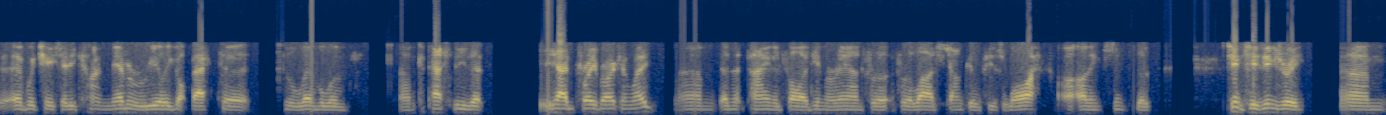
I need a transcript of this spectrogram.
of which he said he kind of never really got back to, to the level of um, capacity that he had pre-broken leg, um, and that pain had followed him around for for a large chunk of his life. I, I think since the since his injury, um,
